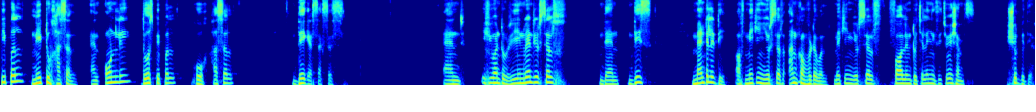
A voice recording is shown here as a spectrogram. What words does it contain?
People need to hustle, and only those people who hustle they get success. And if you want to reinvent yourself, then this mentality of making yourself uncomfortable, making yourself fall into challenging situations should be there.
